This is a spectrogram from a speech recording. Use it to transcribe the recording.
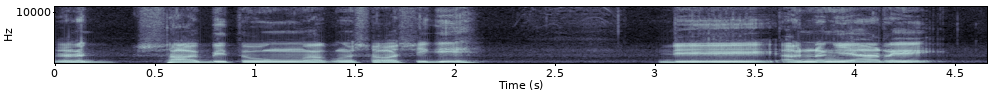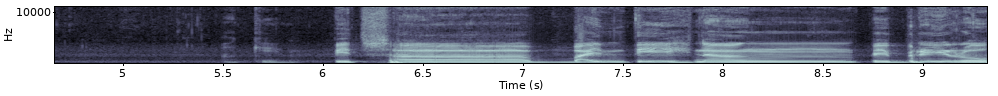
na nagsabi tong akong asawa, sige, di, ang nangyari, Okay. pizza 20 ng Pebrero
